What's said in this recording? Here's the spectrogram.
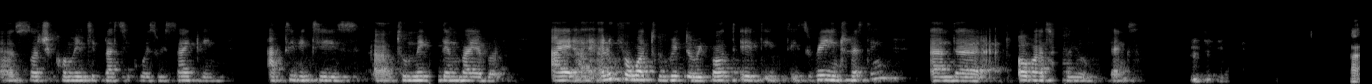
uh, such community plastic waste recycling? activities uh, to make them viable. I, I, look forward to read the report. It, it, it's really interesting. And uh, over to you. Thanks. Uh,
